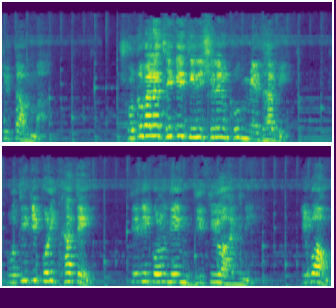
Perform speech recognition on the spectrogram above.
সীতাম্মা। ছোটবেলা থেকেই তিনি ছিলেন খুব মেধাবী। প্রতিটি পরীক্ষাতেই তিনি কোনোদিন দ্বিতীয় হননি এবং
